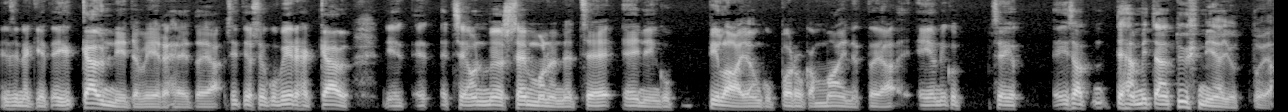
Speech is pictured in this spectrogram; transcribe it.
ensinnäkin, että ei käy niitä virheitä. Ja sitten jos joku virhe käy, niin et, et se on myös semmoinen, että se ei niin kuin pilaa jonkun porukan mainetta ja ei, ole niin kuin, se ei, ole, ei saa tehdä mitään tyhmiä juttuja.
